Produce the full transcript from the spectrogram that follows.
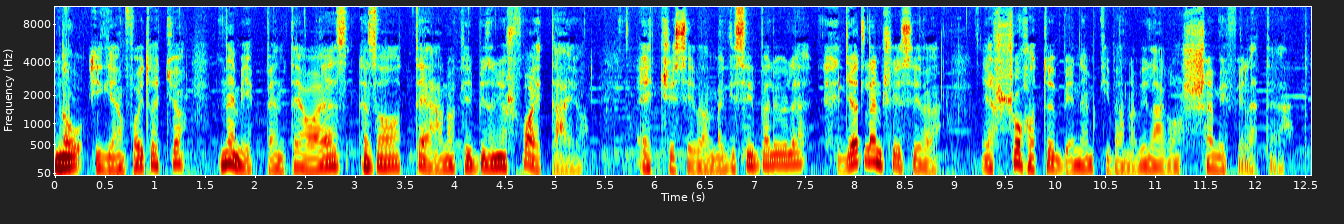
No, igen, folytatja, nem éppen tea ez, ez a teának egy bizonyos fajtája. Egy csészével megiszik belőle, egyetlen csészével, és soha többé nem kíván a világon semmiféle teát.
